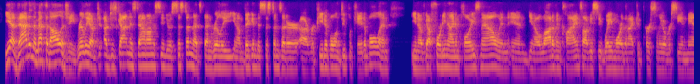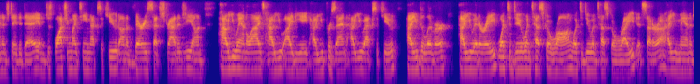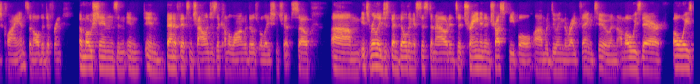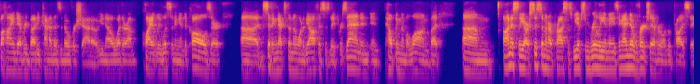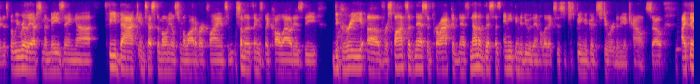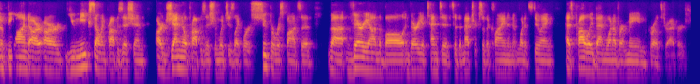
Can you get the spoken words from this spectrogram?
Yeah, that and the methodology. Really, I've, I've just gotten this down honestly into a system that's been really, you know, I'm big into systems that are uh, repeatable and duplicatable. And you know, I've got 49 employees now and, and, you know, a lot of in clients, obviously way more than I can personally oversee and manage day to day. And just watching my team execute on a very set strategy on how you analyze, how you ideate, how you present, how you execute, how you deliver, how you iterate, what to do when tests go wrong, what to do when tests go right, et cetera, how you manage clients and all the different emotions and, and, and benefits and challenges that come along with those relationships. So um, it's really just been building a system out and to train and entrust people um, with doing the right thing too. And I'm always there, always behind everybody, kind of as an overshadow. You know, whether I'm quietly listening into calls or uh, sitting next to them in one of the offices they present and, and helping them along. But um, honestly, our system and our process, we have some really amazing. I know virtually everyone would probably say this, but we really have some amazing uh, feedback and testimonials from a lot of our clients. And some of the things they call out is the degree of responsiveness and proactiveness. None of this has anything to do with analytics. This is just being a good steward of the account. So I think yeah. beyond our, our unique selling proposition, our general proposition, which is like we're super responsive, uh, very on the ball, and very attentive to the metrics of the client and what it's doing, has probably been one of our main growth drivers.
